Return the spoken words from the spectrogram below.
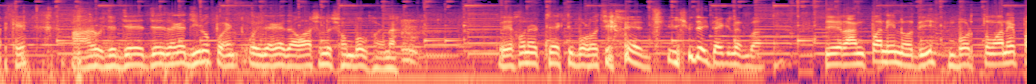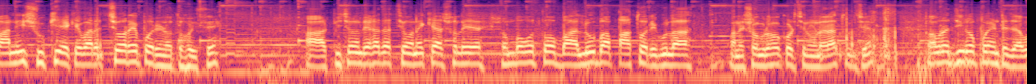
থাকে। আর ওই যে যে জায়গায় জিরো পয়েন্ট ওই জায়গায় যাওয়া আসলে সম্ভব হয় না। তো এখন হচ্ছে একটি বড় চ্যালেঞ্জ ইউ যাই থাকিলেন বা? যে রাংপানি নদী বর্তমানে পানি শুকিয়ে একেবারে চরে পরিণত হয়েছে আর পিছনে দেখা যাচ্ছে অনেকে আসলে সম্ভবত বালু বা পাথর এগুলা মানে সংগ্রহ করছেন ওনারা তুলছেন। তো আমরা জিরো পয়েন্টে যাব।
